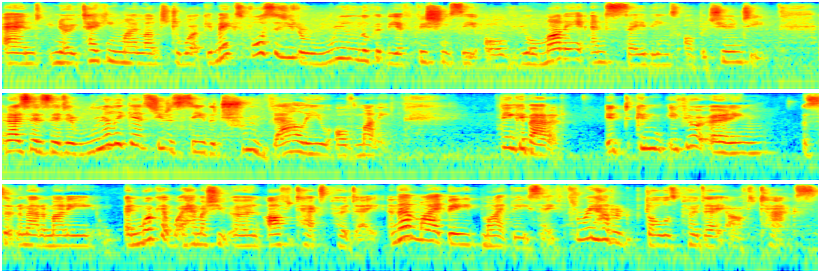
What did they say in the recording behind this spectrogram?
and you know taking my lunch to work. It makes forces you to really look at the efficiency of your money and savings opportunity. And as i said it really gets you to see the true value of money. Think about it. It can, if you're earning a certain amount of money and work out how much you earn after tax per day. And that might be, might be say $300 per day after tax.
